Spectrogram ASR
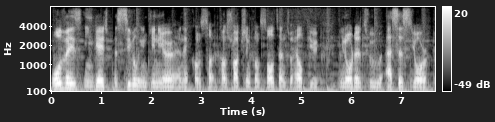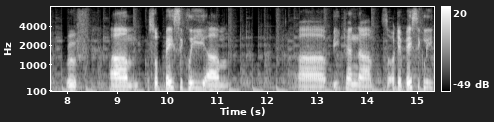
always engage a civil engineer and a cons- construction consultant to help you in order to assess your roof. Um, so basically. Um, uh, we can um, so okay basically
